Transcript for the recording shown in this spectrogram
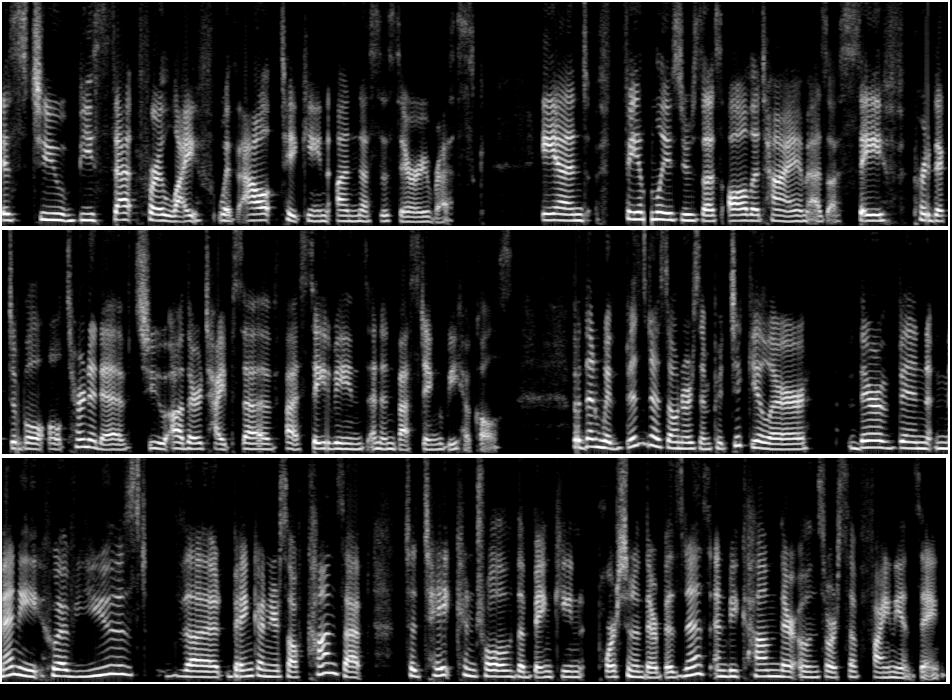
is to be set for life without taking unnecessary risk. And families use this all the time as a safe, predictable alternative to other types of uh, savings and investing vehicles. But then with business owners in particular, there have been many who have used the bank on yourself concept to take control of the banking portion of their business and become their own source of financing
